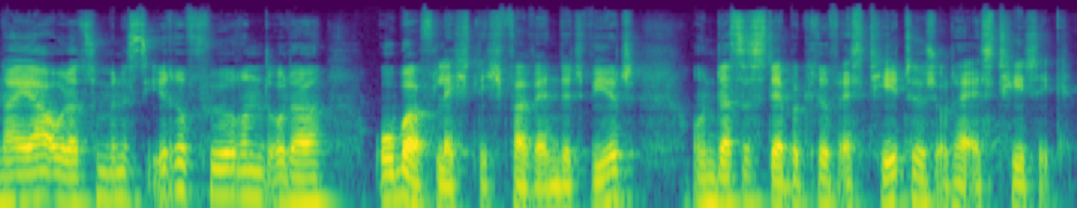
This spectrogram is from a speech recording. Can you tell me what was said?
naja, oder zumindest irreführend oder oberflächlich verwendet wird. Und das ist der Begriff ästhetisch oder Ästhetik.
